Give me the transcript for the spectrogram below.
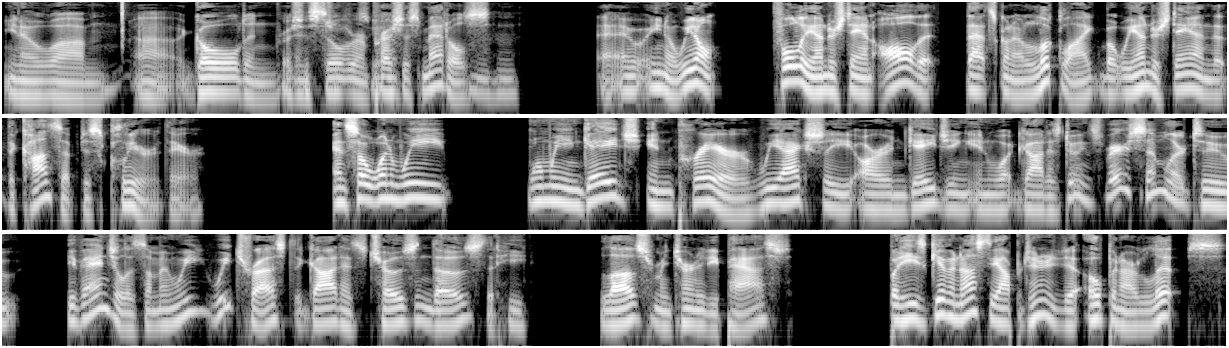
you know um, uh, gold and, and silver and yeah. precious metals. Mhm. Uh, you know, we don't fully understand all that that's going to look like, but we understand that the concept is clear there. And so when we when we engage in prayer, we actually are engaging in what God is doing. It's very similar to evangelism, and we we trust that God has chosen those that He loves from eternity past, but He's given us the opportunity to open our lips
